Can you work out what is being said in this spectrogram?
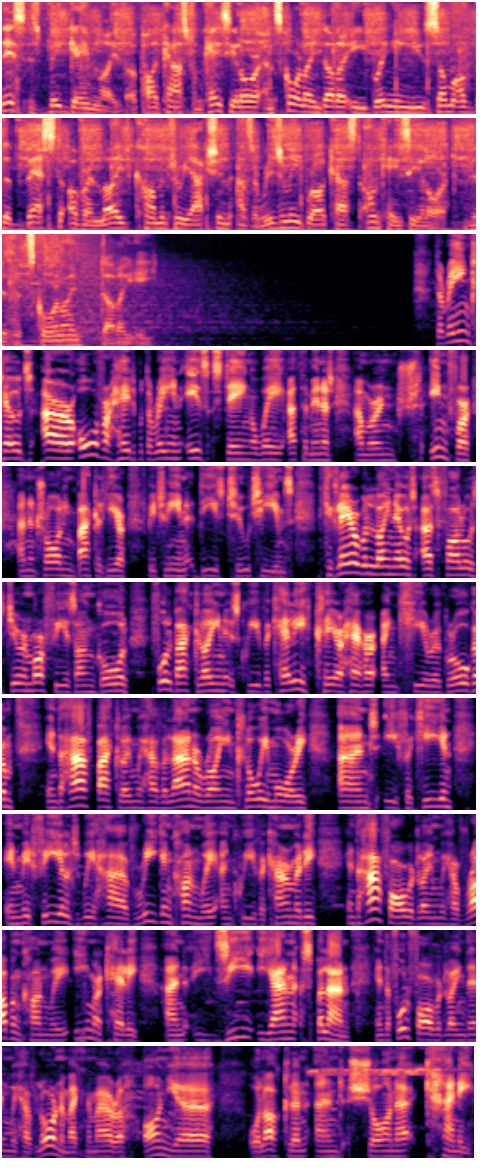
This is Big Game Live, a podcast from KCLR and Scoreline.ie bringing you some of the best of our live commentary action as originally broadcast on KCLR. Visit Scoreline.ie. The rain clouds are overhead, but the rain is staying away at the minute, and we're in, in for an enthralling battle here between these two teams. Clare will line out as follows Doireann Murphy is on goal. Full back line is Caoimhe Kelly, Claire Hehir, and Kira Grogan. In the half back line, we have Alana Ryan, Chloe Morey, and Aoife Keane. In midfield, we have Regan Conway and Caoimhe Carmody. In the half forward line, we have Robin Conway, Emer Kelly, and Z Ian Spillane. In the full forward line, then we have Lorna McNamara. Anya O'Loughlin, and Shauna Canny.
